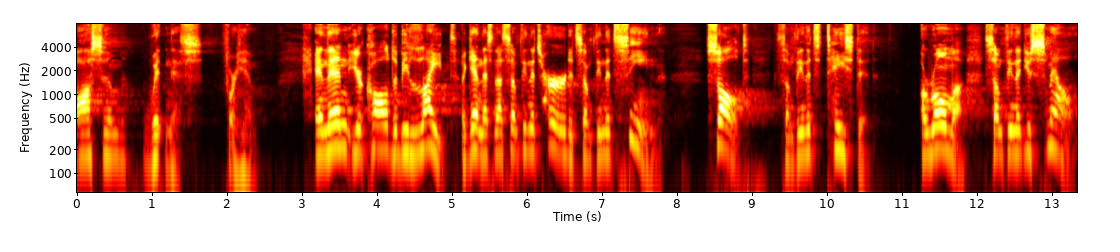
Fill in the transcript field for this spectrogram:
Awesome witness for Him. And then you're called to be light. Again, that's not something that's heard, it's something that's seen. Salt something that's tasted. Aroma, something that you smell.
